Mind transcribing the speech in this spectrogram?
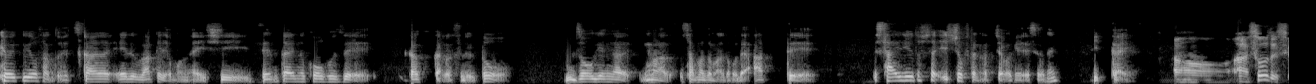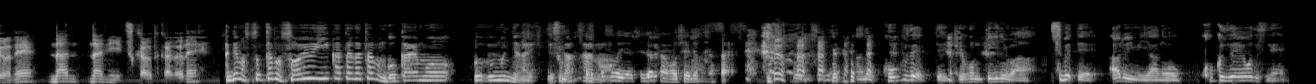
教育予算として使えるわけでもないし、全体の交付税額からすると、増減が、まあ、様々なところであって、歳入としては一緒くたになっちゃうわけですよね。一回。ああ、そうですよね。な、何に使うとかだね。でも、多分そういう言い方が多分誤解も生むんじゃないですか？あの、吉田さん教えてください。そうですね。あの、交付税って基本的には、すべて、ある意味、あの、国税をですね、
